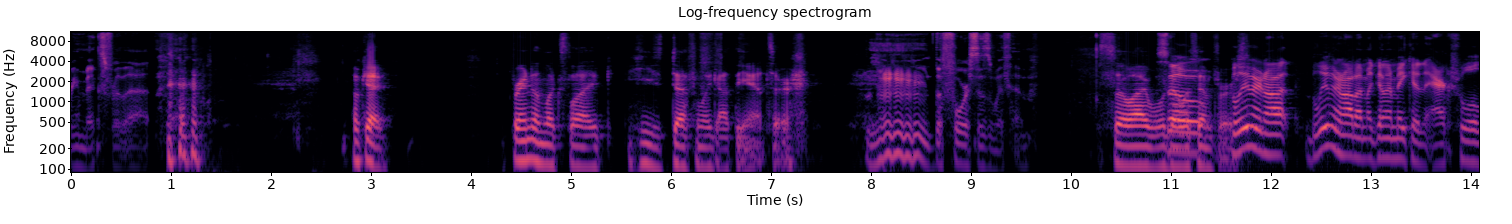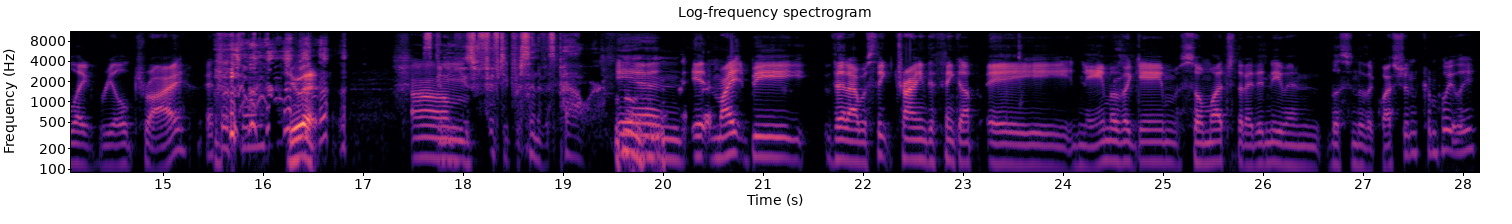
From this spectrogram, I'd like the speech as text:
remix for that. okay. Brandon looks like he's definitely got the answer. the force is with him. So I will go with him first. believe it or not, believe it or not, I'm gonna make an actual like real try at this one. Do it. He's going to um, use 50% of his power. and it might be that I was think trying to think up a name of a game so much that I didn't even listen to the question completely.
